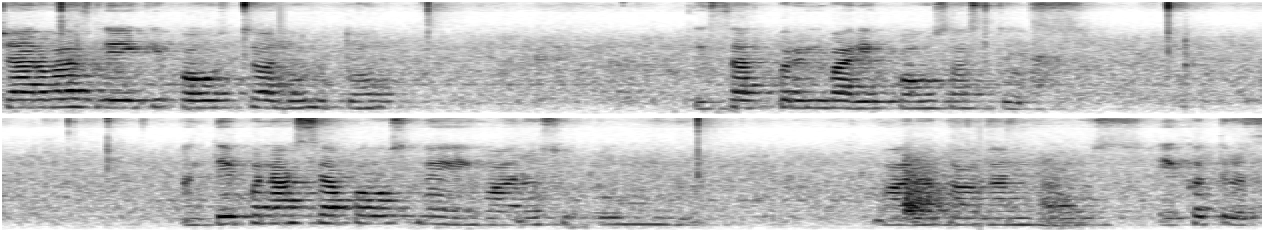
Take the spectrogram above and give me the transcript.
चार वाजले की पाऊस चालू होतो. ते सातपर्यंत बारीक पाऊस असतोच. आणि ते पण असा पाऊस नाही वारं सुटून वारं कावदान पाऊस एकत्रच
